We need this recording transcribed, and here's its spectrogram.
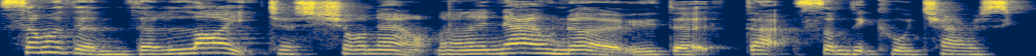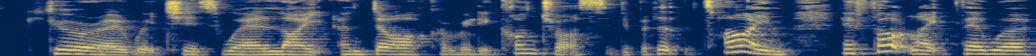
some of them, the light just shone out. And I now know that that's something called chiaroscuro chiaroscuro, which is where light and dark are really contrasted. But at the time, it felt like there were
